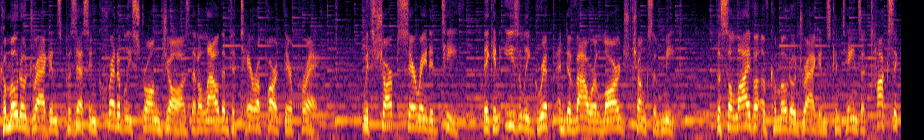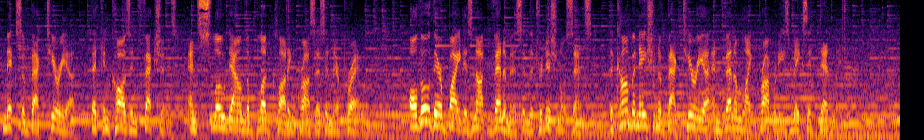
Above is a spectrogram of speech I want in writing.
Komodo dragons possess incredibly strong jaws that allow them to tear apart their prey. With sharp serrated teeth, they can easily grip and devour large chunks of meat. The saliva of Komodo dragons contains a toxic mix of bacteria that can cause infections and slow down the blood clotting process in their prey. Although their bite is not venomous in the traditional sense, the combination of bacteria and venom like properties makes it deadly.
